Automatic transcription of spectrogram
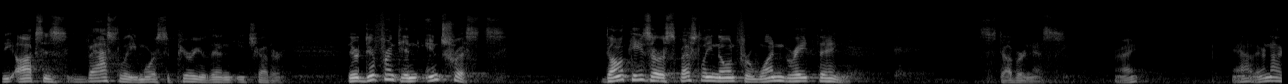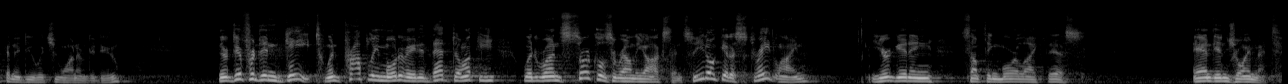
The ox is vastly more superior than each other. They're different in interests. Donkeys are especially known for one great thing stubbornness, right? Yeah, they're not going to do what you want them to do. They're different in gait. When properly motivated, that donkey would run circles around the oxen. So you don't get a straight line, you're getting something more like this. And enjoyment.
